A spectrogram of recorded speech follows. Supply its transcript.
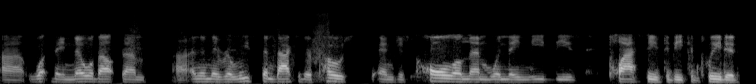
uh, what they know about them, uh, and then they release them back to their posts and just call on them when they need these plasties to be completed.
